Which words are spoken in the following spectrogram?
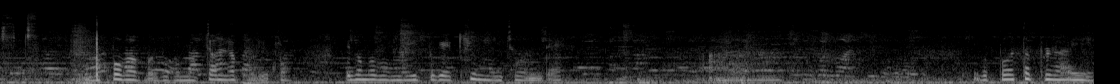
참, 참. 막 뽑아버리고 막 잘라버리고 이런 거 보면 이쁘게 키우면 좋은데. 이거 버터플라이.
